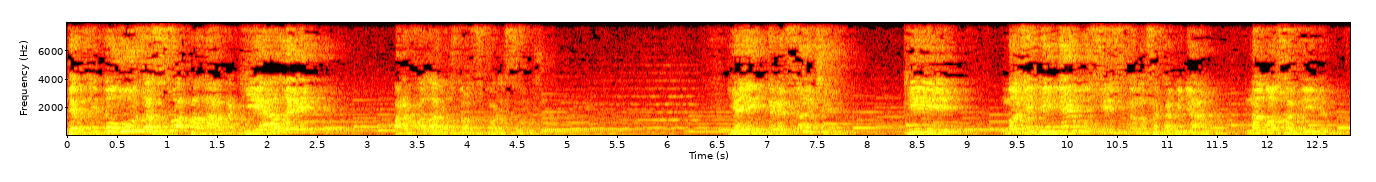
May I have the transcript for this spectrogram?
Deus então usa a sua palavra, que é a lei, para falar aos nossos corações. E aí é interessante que nós entendemos isso na nossa caminhada, na nossa vida.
